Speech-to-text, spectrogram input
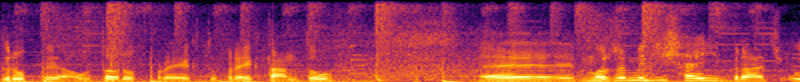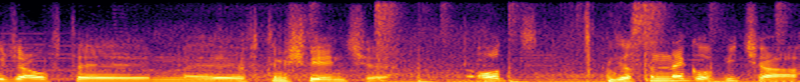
grupy autorów projektu, projektantów, e, możemy dzisiaj brać udział w tym, e, w tym święcie. Od wiosennego wbicia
